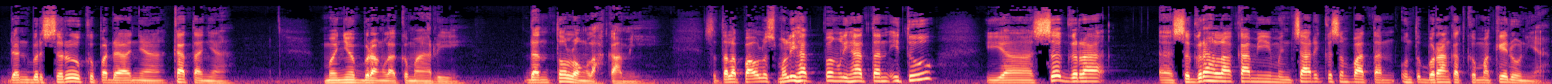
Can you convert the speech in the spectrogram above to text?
dan berseru kepadanya, katanya, Menyeberanglah kemari dan tolonglah kami. Setelah Paulus melihat penglihatan itu, ia segera eh, segeralah kami mencari kesempatan untuk berangkat ke Makedonia.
